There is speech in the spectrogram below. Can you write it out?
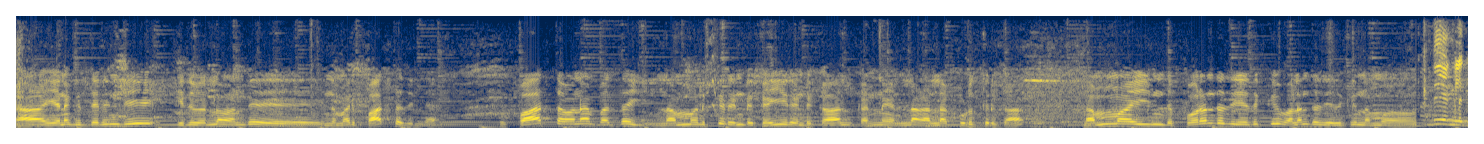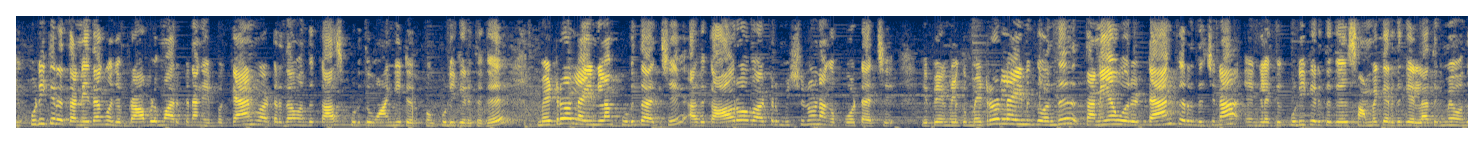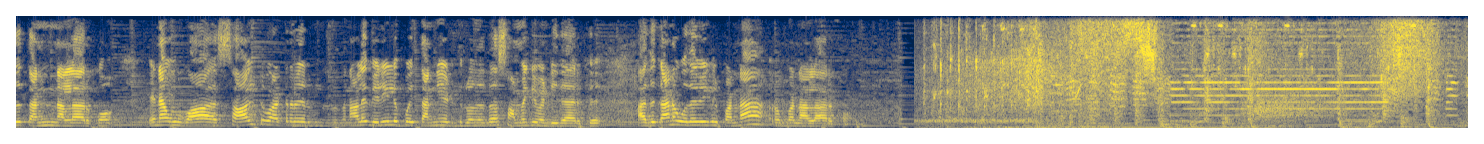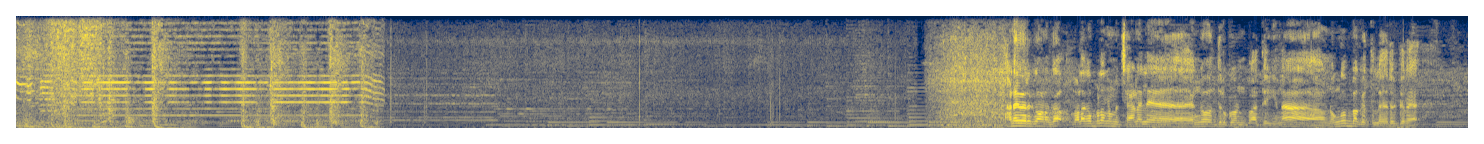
நான் எனக்கு தெரிஞ்சு இதுவரையிலும் வந்து இந்த மாதிரி பார்த்ததில்ல. பார்த்தவன பார்த்தா நம்மளுக்கு ரெண்டு கை ரெண்டு கால் கண் எல்லாம் நல்லா கொடுத்துருக்கான். நம்ம இந்த பிறந்தது எதுக்கு வளர்ந்தது எதுக்கு நம்ம வந்து எங்களுக்கு குடிக்கிற தண்ணி தான் கொஞ்சம் ப்ராப்ளமாக இருக்குது நாங்கள் இப்போ கேன் வாட்டர் தான் வந்து காசு கொடுத்து வாங்கிட்டு இருக்கோம் குடிக்கிறதுக்கு. மெட்ரோ லைன்லாம் கொடுத்தாச்சு. அதுக்கு ஆரோ வாட்டர் மிஷினும் நாங்கள் போட்டாச்சு. இப்போ எங்களுக்கு மெட்ரோ லைனுக்கு வந்து தனியாக ஒரு டேங்க் இருந்துச்சுன்னா எங்களுக்கு குடிக்கிறதுக்கு சமைக்கிறதுக்கு எல்லாத்துக்குமே வந்து தண்ணி நல்லாயிருக்கும் ஏன்னா வா சால்ட் வாட்டர் இருந்ததுனால வெளியில் போய் தண்ணி எடுத்துகிட்டு வந்து தான் சமைக்க வேண்டியதாக இருக்குது அதுக்கான உதவிகள் பண்ணால் ரொம்ப நல்லாயிருக்கும் அனைவருக்கும் வணக்கம். வழக்கப்போல் நம்ம சேனலில் எங்கே வந்திருக்கோம்னு பார்த்தீங்கன்னா நுங்கம்பாக்கத்தில் இருக்கிற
